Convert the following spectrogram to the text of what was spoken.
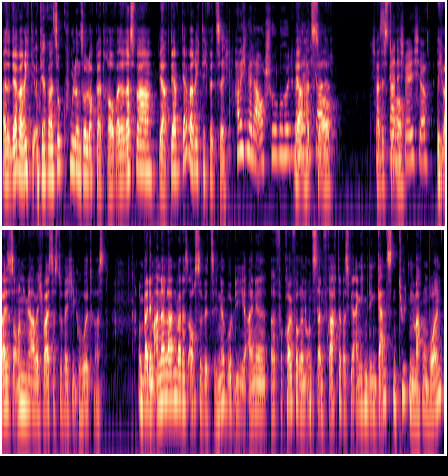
Also der war richtig und der war so cool und so locker drauf. Also das war, ja, der, der war richtig witzig. Habe ich mir da auch Schuhe geholt? Ja, hattest du auch. Ich weiß Hattest gar nicht welche. Ich weiß es auch nicht mehr, aber ich weiß, dass du welche geholt hast. Und bei dem anderen Laden war das auch so witzig, ne? wo die eine äh, Verkäuferin uns dann fragte, was wir eigentlich mit den ganzen Tüten machen wollen.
